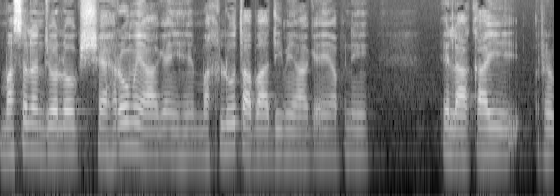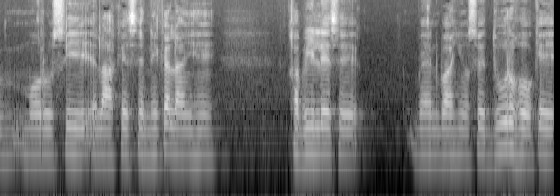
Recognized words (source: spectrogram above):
مثلا جو لوگ شہروں میں آ گئے ہیں، مخلوط آبادی میں آ گئے ہیں، اپنے علاقائی موروثی علاقے سے نکل آئے ہیں، قبیلے سے بہن بھائیوں سے دور ہو کے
